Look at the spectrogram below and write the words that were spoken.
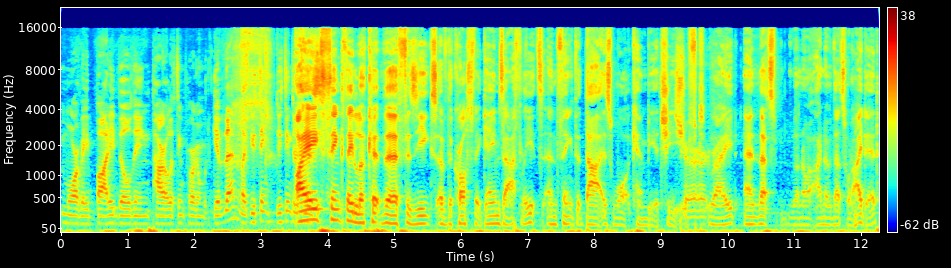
more of a bodybuilding powerlifting program would give them? Like, do you think do you think I this- think they look at the physiques of the CrossFit Games athletes and think that that is what can be achieved, Sure. right? And that's you know I know that's what I did.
